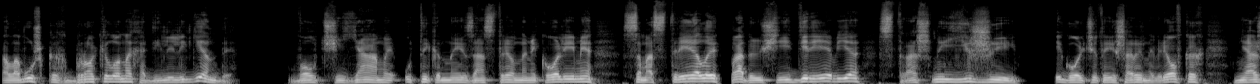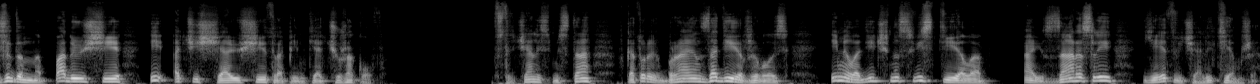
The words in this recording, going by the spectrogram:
О ловушках Брокелона ходили легенды. Волчьи ямы, утыканные заостренными кольями, самострелы, падающие деревья, страшные ежи, игольчатые шары на веревках, неожиданно падающие и очищающие тропинки от чужаков. Встречались места, в которых Брайан задерживалась и мелодично свистела, а из зарослей ей отвечали тем же.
